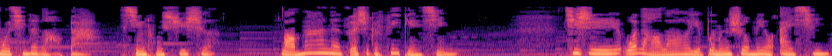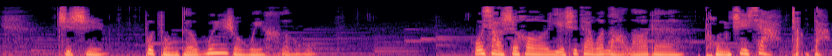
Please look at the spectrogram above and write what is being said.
母亲的老爸形同虚设，老妈呢则是个非典型。其实我姥姥也不能说没有爱心，只是不懂得温柔为何物。我小时候也是在我姥姥的统治下长大，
